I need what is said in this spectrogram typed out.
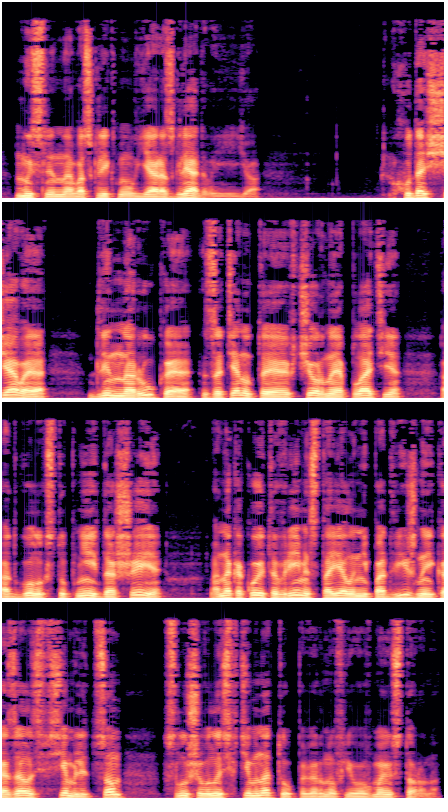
— мысленно воскликнул я, разглядывая ее. Худощавая, длиннорукая, затянутая в черное платье от голых ступней до шеи — она какое-то время стояла неподвижно и, казалось, всем лицом вслушивалась в темноту, повернув его в мою сторону.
